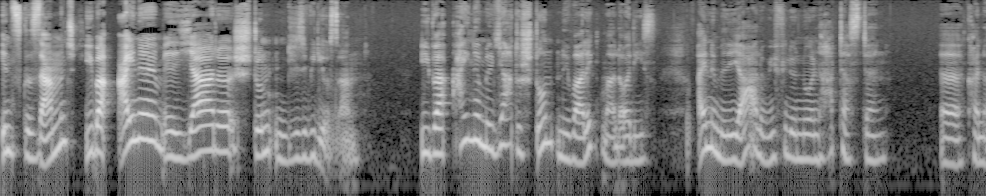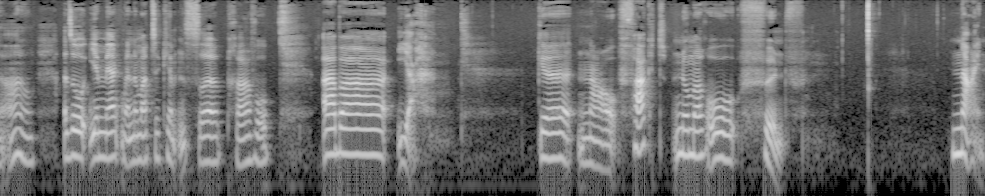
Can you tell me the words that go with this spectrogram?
insgesamt über eine Milliarde Stunden diese Videos an. Über eine Milliarde Stunden, überlegt mal, Leute. Eine Milliarde, wie viele Nullen hat das denn? Äh, keine Ahnung. Also, ihr merkt meine Mathekenntnisse, bravo. Aber ja. Genau. Fakt Nummer 5. Nein,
